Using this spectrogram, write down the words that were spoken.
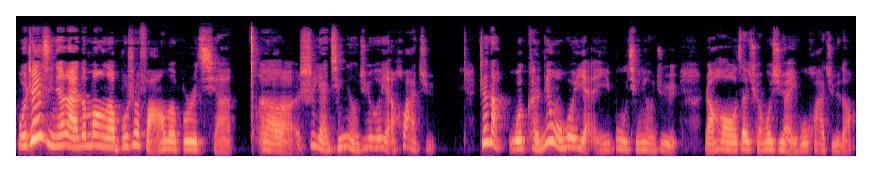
我这几年来的梦呢，不是房子，不是钱，呃，是演情景剧和演话剧。真的，我肯定我会演一部情景剧，然后在全国巡演一部话剧的。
